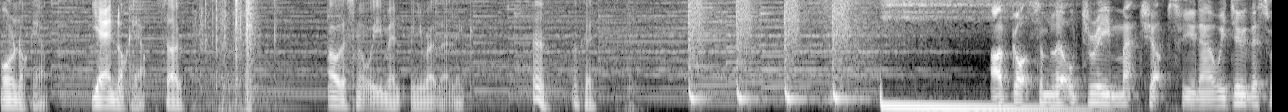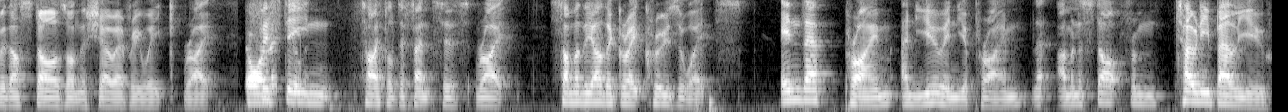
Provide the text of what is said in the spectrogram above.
or a knockout. Yeah, knockout. So, oh, that's not what you meant when you wrote that link. Oh, okay. I've got some little dream matchups for you now. We do this with our stars on the show every week, right? Go on, let's do it. 15 title defensives, right? Some of the other great cruiserweights in their prime and you in your prime. I'm going to start from Tony Bellew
